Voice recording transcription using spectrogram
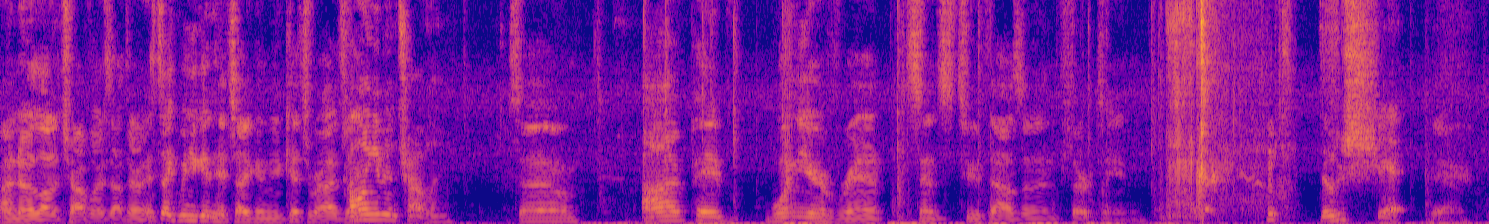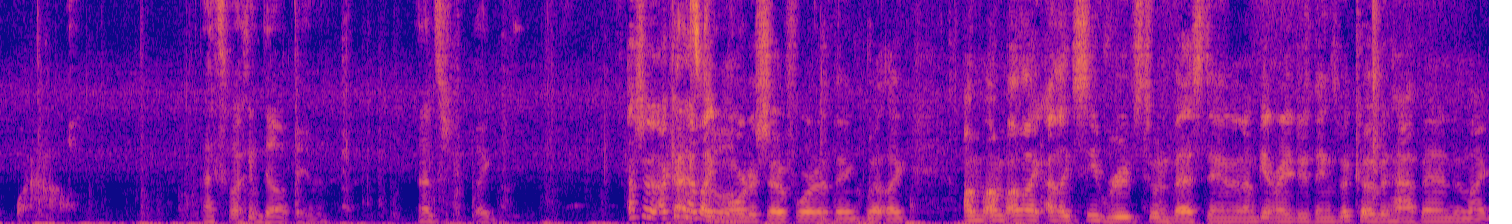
I know a lot of travelers out there. It's like when you get hitchhiking, you catch a ride. How like- long you been traveling? So, I've paid one year of rent since 2013. No shit. Yeah. That's fucking dope, Damon. That's like I should. I could That's have like cool. more to show for it. I think, but like, I'm, I'm, I like, I like to see roots to invest in, and I'm getting ready to do things. But COVID happened, and like,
